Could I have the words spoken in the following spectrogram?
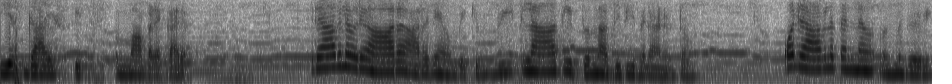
യെസ് ഗായ്സ് ഇറ്റ്സ് മാമ്പഴക്കാലം. രാവിലെ ഒരു ആറ് ആറര ആകുമ്പോഴേക്കും വീട്ടിൽ ആദ്യം എത്തുന്ന അതിഥീപനാണ് കേട്ടോ. ഓൻ രാവിലെ തന്നെ ഒന്ന് കയറി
